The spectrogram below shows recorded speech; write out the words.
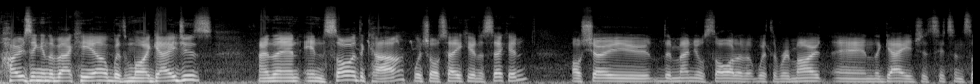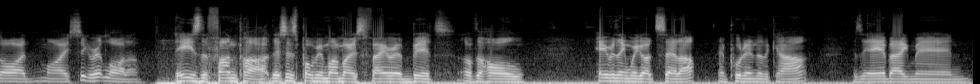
hosing in the back here with my gauges. And then inside the car, which I'll take you in a second, I'll show you the manual side of it with the remote and the gauge that sits inside my cigarette lighter. Here's the fun part. This is probably my most favorite bit of the whole everything we got set up and put into the car is the airbag man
